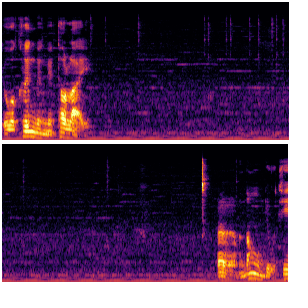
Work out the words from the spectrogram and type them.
ดูว่าครึ่งหนึ่งเนี่ยเท่าไหร่ ต้องอยู่ที่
